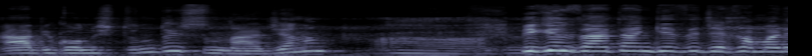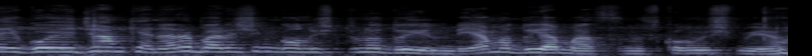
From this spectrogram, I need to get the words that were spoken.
Abi konuştuğunu duysunlar canım. Aa, Bir gün zaten gezice kamerayı koyacağım kenara Barış'ın konuştuğunu duyun diye ama duyamazsınız konuşmuyor.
